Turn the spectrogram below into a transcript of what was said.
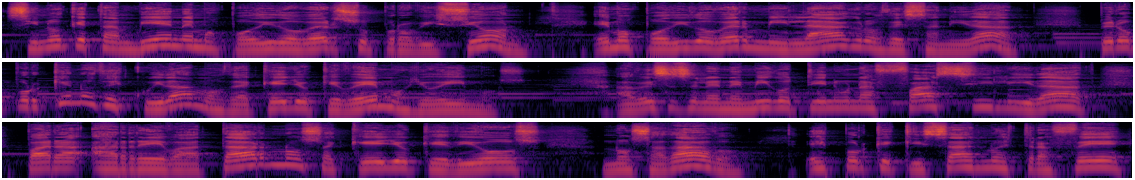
sino que también hemos podido ver su provisión, hemos podido ver milagros de sanidad. Pero ¿por qué nos descuidamos de aquello que vemos y oímos? A veces el enemigo tiene una facilidad para arrebatarnos aquello que Dios nos ha dado. Es porque quizás nuestra fe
